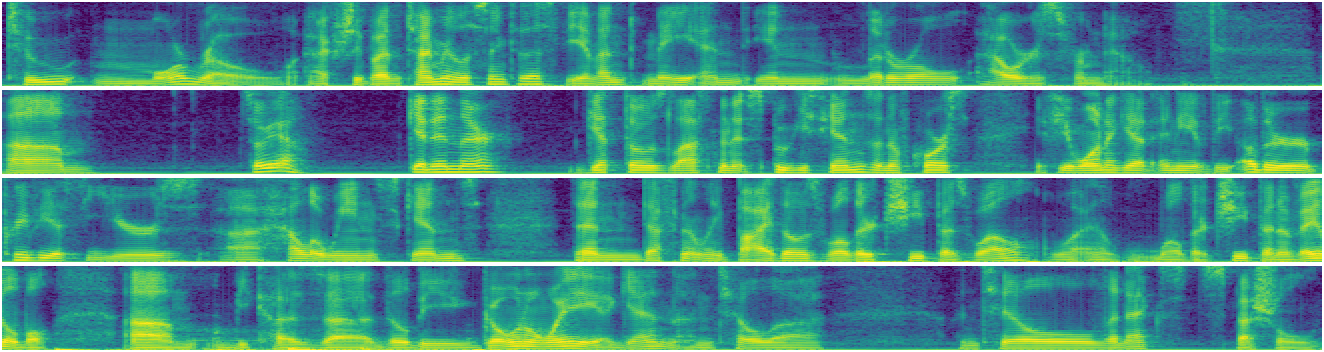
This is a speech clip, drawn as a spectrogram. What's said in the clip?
tomorrow. Actually, by the time you're listening to this, the event may end in literal hours from now. Um, so yeah, get in there, get those last minute spooky skins, and of course, if you want to get any of the other previous year's uh, Halloween skins, then definitely buy those while they're cheap as well. While they're cheap and available, um, because uh, they'll be going away again until uh, until the next special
